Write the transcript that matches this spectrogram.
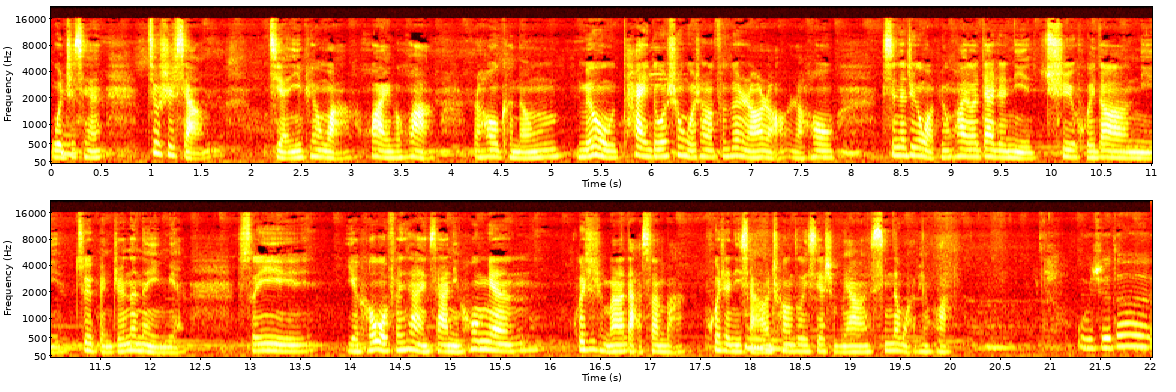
我之前就是想捡一片瓦画一个画，然后可能没有太多生活上的纷纷扰扰，然后。现在这个瓦片画又带着你去回到你最本真的那一面，所以也和我分享一下你后面会是什么样的打算吧，或者你想要创作一些什么样新的瓦片画。我觉得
